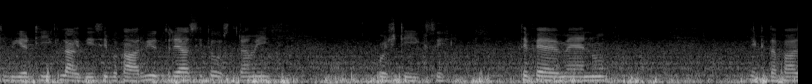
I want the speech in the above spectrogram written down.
ਤਬੀਅਤ ਠੀਕ ਲੱਗਦੀ ਸੀ, ਬੁਖਾਰ ਵੀ ਉਤਰਿਆ ਸੀ ਤੇ ਉਸ ਤਰ੍ਹਾਂ ਵੀ ਕੁਝ ਠੀਕ ਸੀ। ਤੇ ਫਿਰ ਮੈਂ ਇਹਨੂੰ ਇੱਕ ਦਫਾ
